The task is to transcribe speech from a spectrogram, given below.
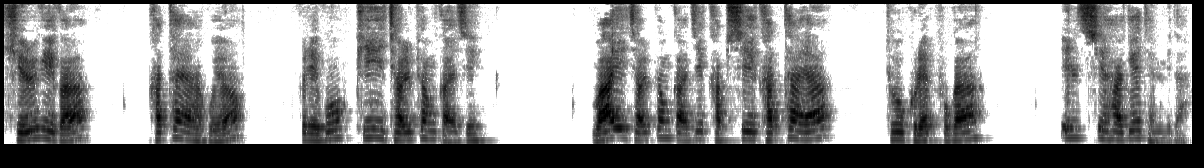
기울기가 같아야 하고요. 그리고 B절편까지 Y절편까지 값이 같아야 두 그래프가 일치하게 됩니다.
